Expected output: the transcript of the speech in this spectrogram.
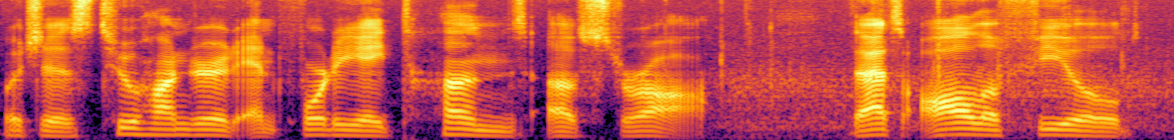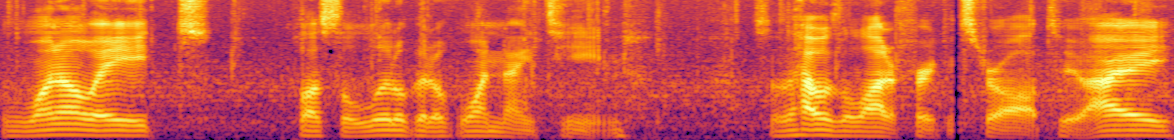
which is 248 tons of straw. That's all of field 108 plus a little bit of 119. So that was a lot of freaking straw too. I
